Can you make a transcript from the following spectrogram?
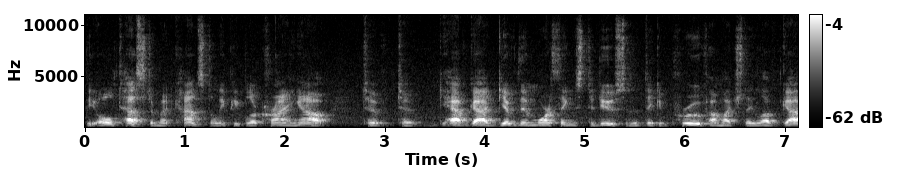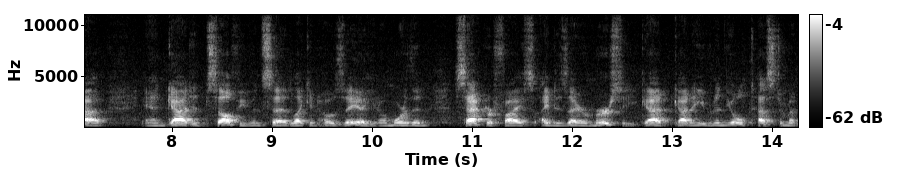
the Old Testament, constantly people are crying out to, to have God give them more things to do so that they could prove how much they love God. And God Himself even said, like in Hosea, you know, more than sacrifice, I desire mercy. God, God, even in the Old Testament,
